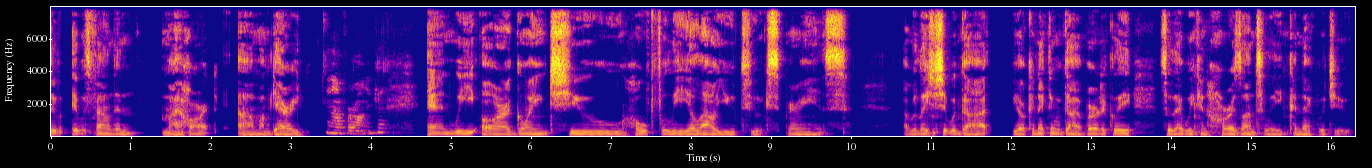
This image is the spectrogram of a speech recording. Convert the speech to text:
To It Was Found in My Heart. Um, I'm Gary. And I'm Veronica. And we are going to hopefully allow you to experience a relationship with God. We are connecting with God vertically so that we can horizontally connect with you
